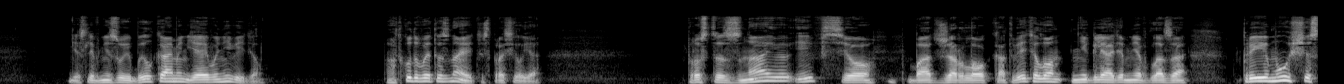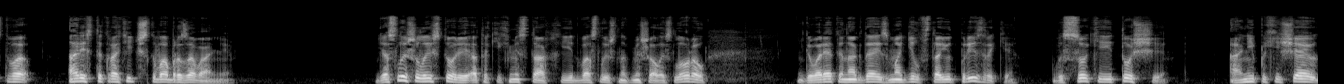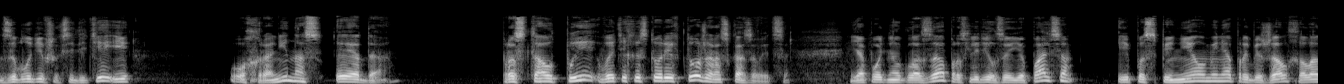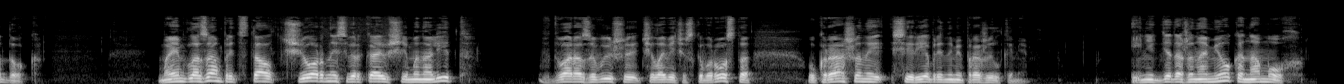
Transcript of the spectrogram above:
Если внизу и был камень, я его не видел. «Откуда вы это знаете?» — спросил я. «Просто знаю, и все, Баджерлок», — ответил он, не глядя мне в глаза. «Преимущество аристократического образования». Я слышала истории о таких местах, едва слышно вмешалась Лорел. Говорят, иногда из могил встают призраки, высокие и тощие. Они похищают заблудившихся детей и... О, храни нас, Эда! Про столпы в этих историях тоже рассказывается. Я поднял глаза, проследил за ее пальцем, и по спине у меня пробежал холодок. Моим глазам предстал черный сверкающий монолит, в два раза выше человеческого роста, украшенный серебряными прожилками. И нигде даже намека на мох —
